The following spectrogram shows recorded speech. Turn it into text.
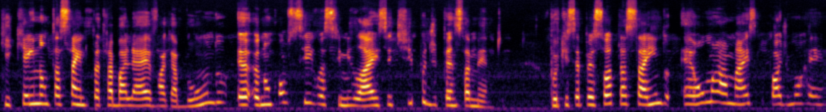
que quem não está saindo para trabalhar é vagabundo. Eu, eu, não consigo assimilar esse tipo de pensamento. Porque se a pessoa está saindo, é uma a mais que pode morrer.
